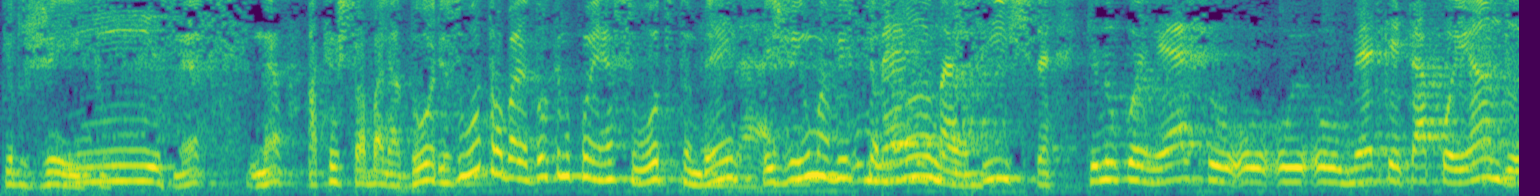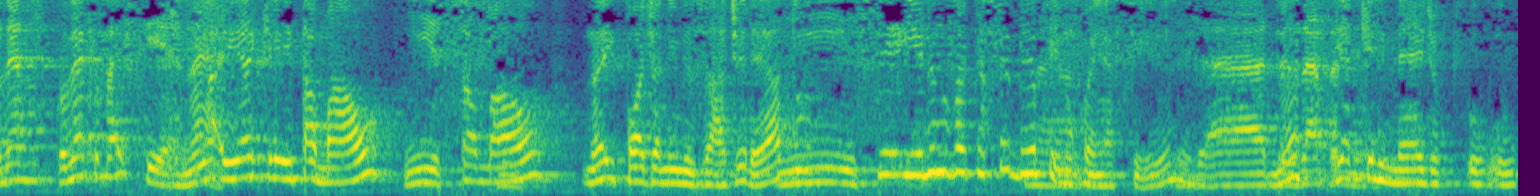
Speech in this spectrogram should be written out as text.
pelo jeito, Isso. né, né, aqueles trabalhadores, o outro trabalhador que não conhece o outro também, Exato. eles vêm uma vez por semana. O médico passista que não conhece o, o, o médico que ele está apoiando, né? Como é que vai ser, né? E, e é que ele está mal, está mal, né, e pode animizar direto. Isso. E, ele não vai perceber, não. porque ele não conhece ele. Exato, né? exatamente. E aquele médium, o, o,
